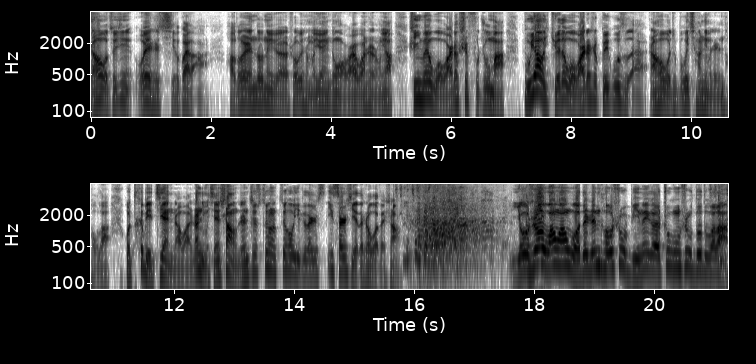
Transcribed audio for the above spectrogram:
然后我最近我也是奇了怪了啊。好多人都那个说，为什么愿意跟我玩王者荣耀？是因为我玩的是辅助吗？不要觉得我玩的是鬼谷子，然后我就不会抢你们的人头了。我特别贱，你知道吧？让你们先上，人就剩最后一个一丝血的时候我再上。有时候往往我的人头数比那个助攻数多多了。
